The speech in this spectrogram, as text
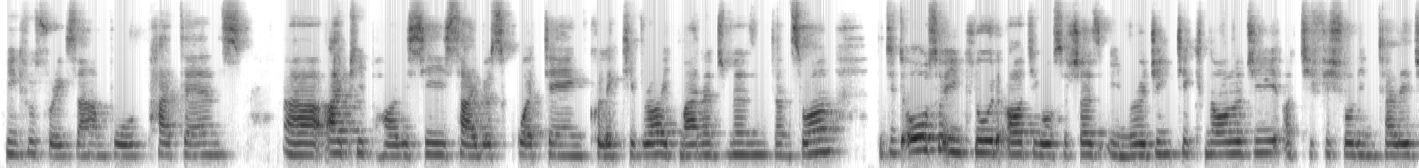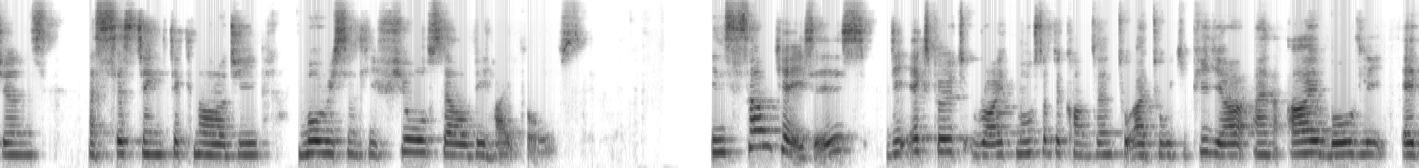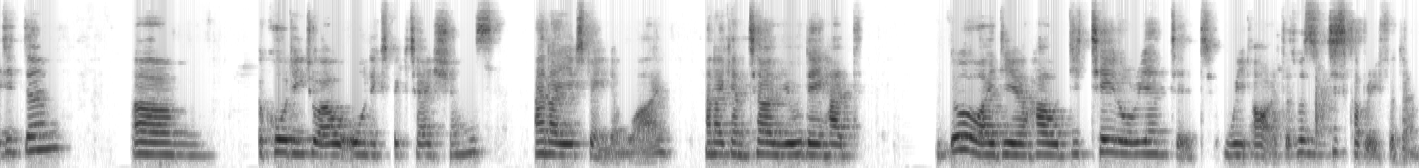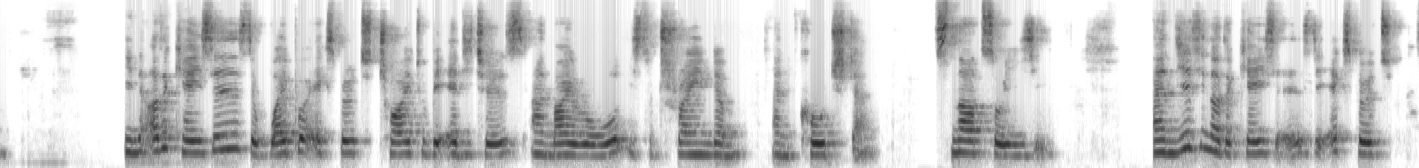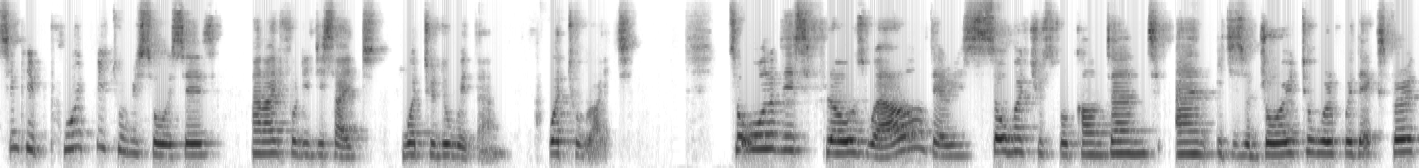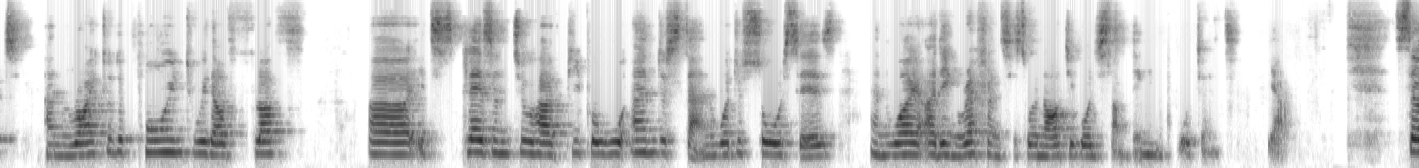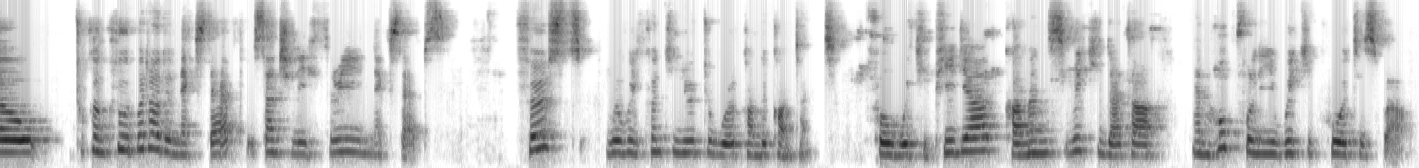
include, for example, patents, uh, IP policy, cyber squatting, collective right management, and so on. But it also includes articles such as emerging technology, artificial intelligence, assisting technology, more recently fuel cell vehicles. In some cases, the experts write most of the content to add to Wikipedia and I boldly edit them um, according to our own expectations and I explain them why. And I can tell you they had no idea how detail oriented we are. That was a discovery for them. In other cases, the WIPO experts try to be editors and my role is to train them and coach them. It's not so easy. And yet in other cases, the experts simply point me to resources and I fully decide what to do with them, what to write. So all of this flows well. There is so much useful content and it is a joy to work with experts and right to the point without fluff. Uh, it's pleasant to have people who understand what a source is and why adding references to an article is something important. Yeah. So to conclude, what are the next steps? Essentially three next steps. First, we will continue to work on the content for Wikipedia, Commons, Wikidata, and hopefully Wikiquote as well.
